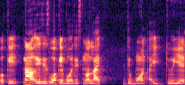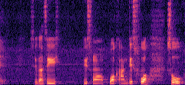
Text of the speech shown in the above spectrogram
Okay now it is working but it's not like the one I do here. So you can see this one work and this four so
